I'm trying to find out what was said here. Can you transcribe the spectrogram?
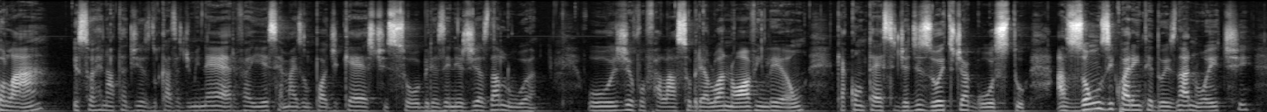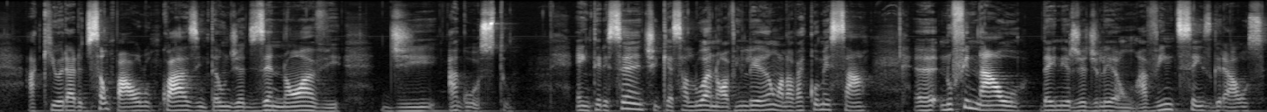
Olá, eu sou Renata Dias do Casa de Minerva e esse é mais um podcast sobre as energias da Lua. Hoje eu vou falar sobre a Lua Nova em Leão, que acontece dia 18 de agosto, às 11h42 da noite, aqui horário de São Paulo, quase então dia 19 de agosto. É interessante que essa Lua Nova em Leão ela vai começar uh, no final da energia de Leão, a 26 graus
